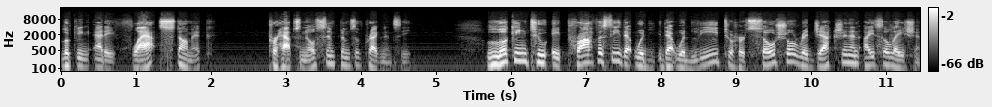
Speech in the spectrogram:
looking at a flat stomach, perhaps no symptoms of pregnancy, looking to a prophecy that would, that would lead to her social rejection and isolation,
